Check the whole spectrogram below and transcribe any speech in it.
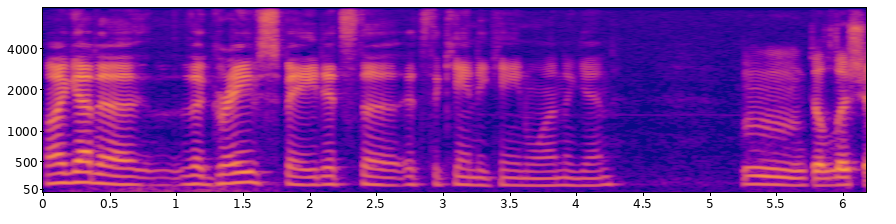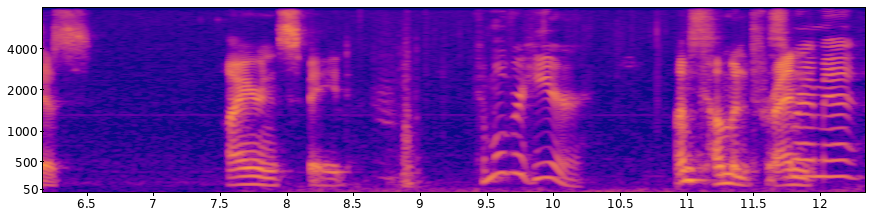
Well, I got a the grave spade. It's the it's the candy cane one again. Mmm, delicious. Iron spade. Come over here. I'm coming, That's where friend. I'm at.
